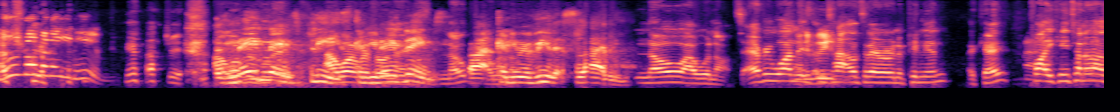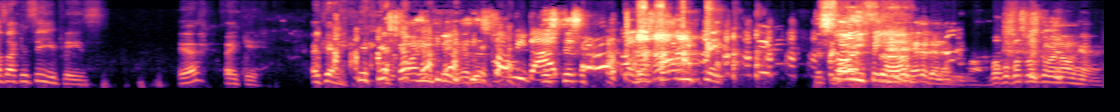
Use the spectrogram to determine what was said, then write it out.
Who nominated him? Adrian. Name names, please. Can you name names? Nope. All right, can you reveal it slightly? No, I will not. Everyone is entitled to their own opinion. Okay. Fai, can you turn around so I can see you, please? Yeah. Thank you. Okay. That's why he think. That's Sorry, Dad. That's, that's, that's why he think. That's why he think he's better than everyone. What, what's what's going on here?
